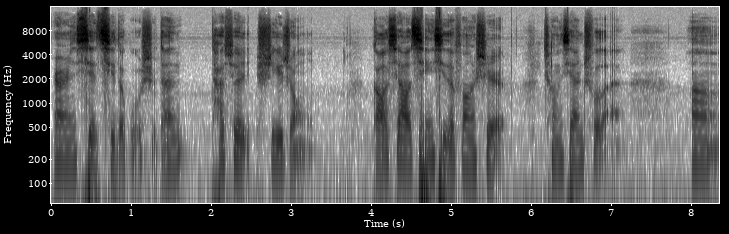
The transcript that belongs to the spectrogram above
让人泄气的故事，但它却是一种搞笑清晰的方式。呈现出来，嗯，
